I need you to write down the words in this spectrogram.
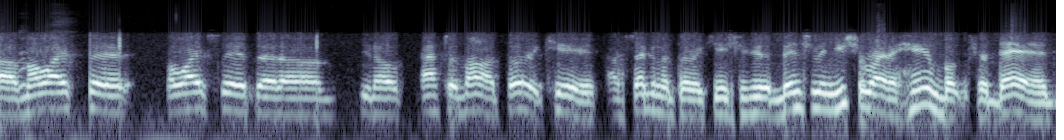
uh, my wife said, my wife said that, um, you know, after about our third kid, our second or third kid, she said, Benjamin, you should write a handbook for dads,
